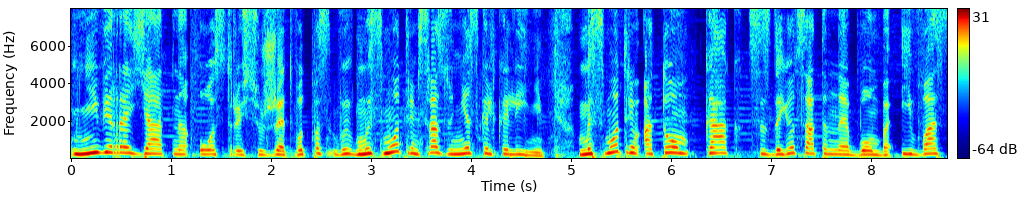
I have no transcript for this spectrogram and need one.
Невероятно острый сюжет. Вот пос- вы- мы смотрим сразу несколько линий. Мы смотрим о том, как создается атомная бомба, и вас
